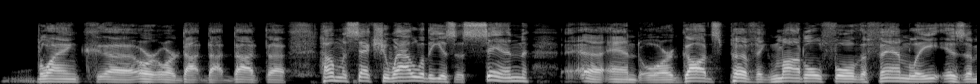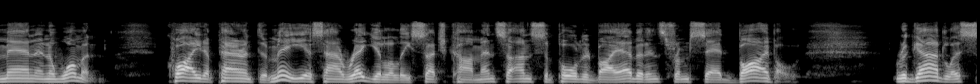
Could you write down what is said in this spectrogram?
blank uh, or or dot dot dot uh, homosexuality is a sin uh, and or God's perfect model for the family is a man and a woman. Quite apparent to me is how regularly such comments are unsupported by evidence from said Bible. Regardless,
